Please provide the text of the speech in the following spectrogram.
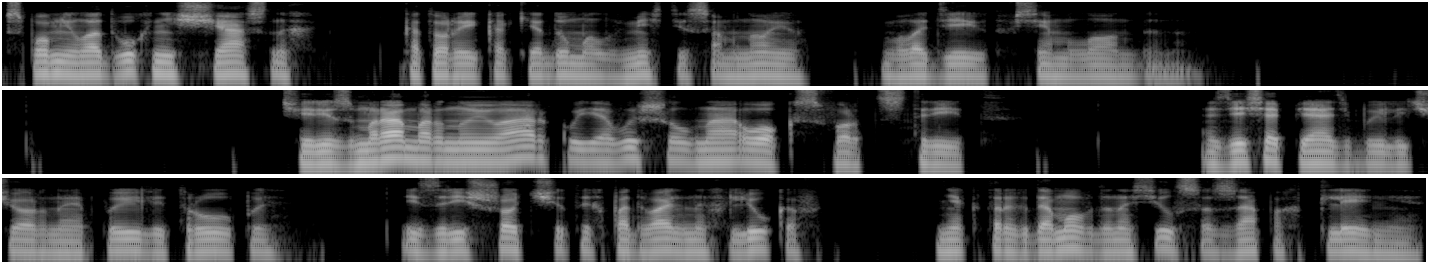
Вспомнил о двух несчастных, которые, как я думал, вместе со мною владеют всем Лондоном. Через мраморную арку я вышел на Оксфорд-стрит. Здесь опять были черная пыль и трупы. Из решетчатых подвальных люков некоторых домов доносился запах тления.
